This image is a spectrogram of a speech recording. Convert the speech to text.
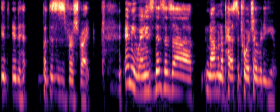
it it but this is his first strike. Anyways, this is uh now I'm gonna pass the torch over to you.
